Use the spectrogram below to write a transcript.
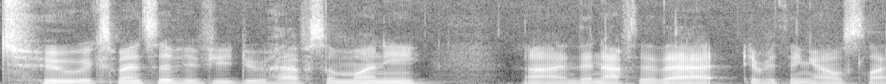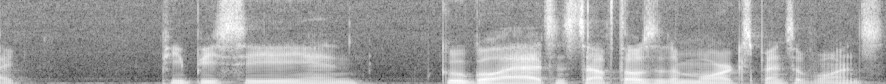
too expensive if you do have some money, uh, and then after that, everything else like PPC and Google Ads and stuff, those are the more expensive ones.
